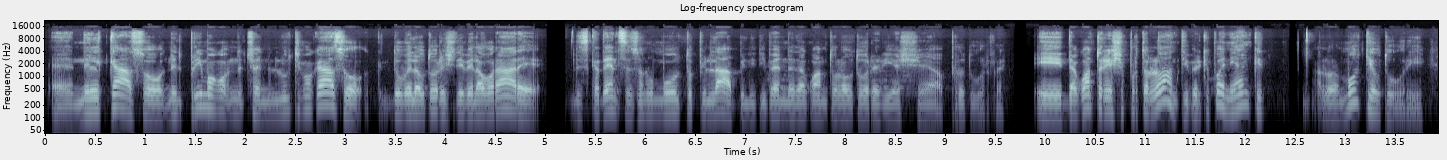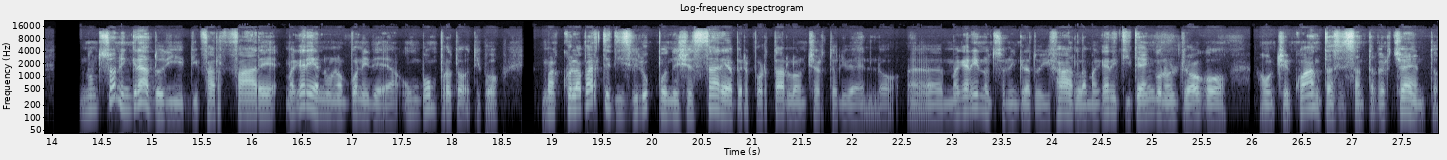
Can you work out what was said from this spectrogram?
Eh, nel caso, nel primo, cioè nell'ultimo caso, dove l'autore ci deve lavorare, le scadenze sono molto più labili, dipende da quanto l'autore riesce a produrre e da quanto riesce a portarlo avanti, perché poi neanche, allora, molti autori non sono in grado di, di far fare, magari hanno una buona idea, un buon prototipo, ma quella parte di sviluppo necessaria per portarlo a un certo livello, eh, magari non sono in grado di farla, magari ti tengono il gioco a un 50-60%.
